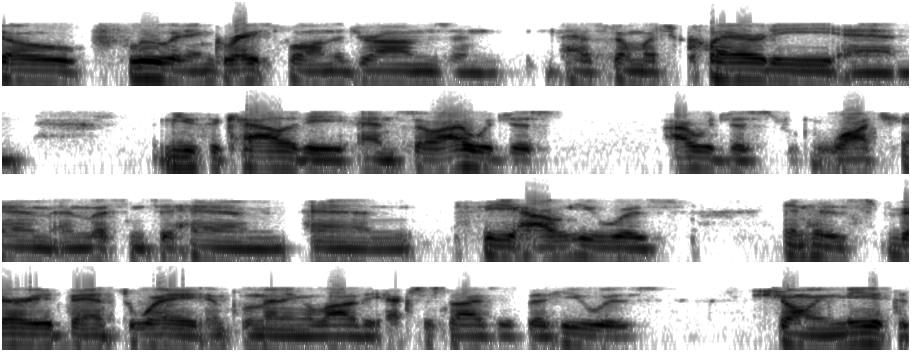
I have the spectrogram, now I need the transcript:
so fluid and graceful on the drums and has so much clarity and musicality. And so I would just, I would just watch him and listen to him and see how he was in his very advanced way implementing a lot of the exercises that he was showing me at the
